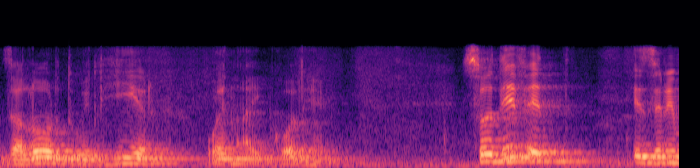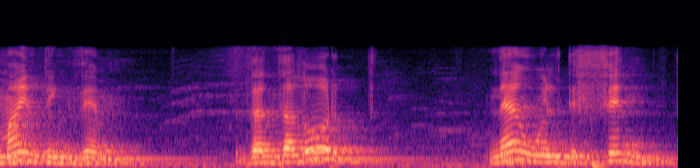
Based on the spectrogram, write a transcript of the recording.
the Lord will hear when I call him. So David is reminding them that the Lord now will defend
